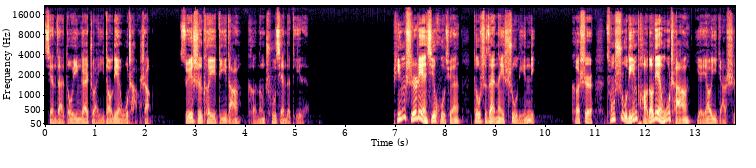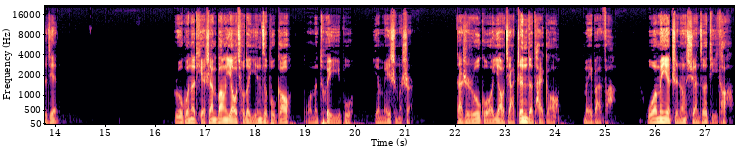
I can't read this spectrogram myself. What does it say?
现在都应该转移到练武场上，随时可以抵挡可能出现的敌人。平时练习虎拳都是在那树林里，可是从树林跑到练武场也要一点时间。如果那铁山帮要求的银子不高，我们退一步也没什么事儿。但是如果要价真的太高，没办法，我们也只能选择抵抗。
